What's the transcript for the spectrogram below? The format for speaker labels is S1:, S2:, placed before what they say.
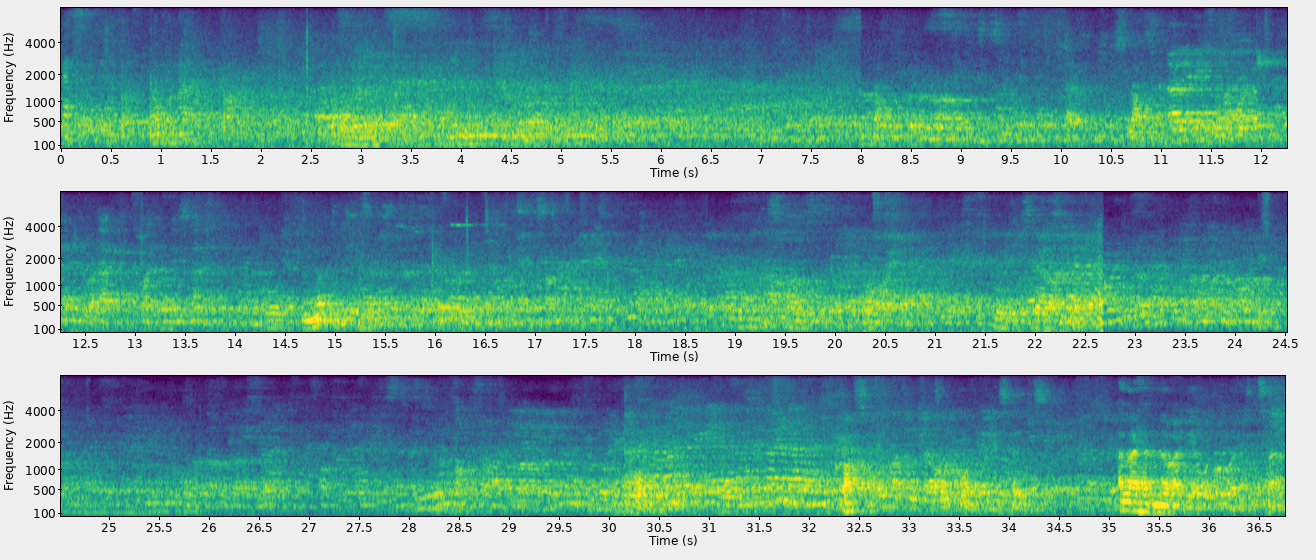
S1: Merci. and I have no idea what the words is. Saying,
